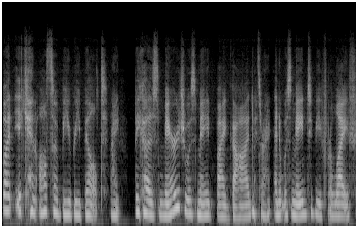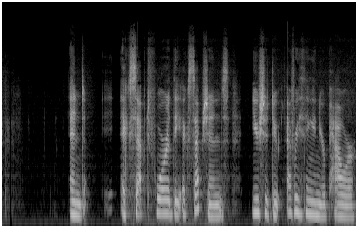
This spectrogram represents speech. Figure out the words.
But it can also be rebuilt Right. Because marriage was made by God. That's right. And it was made to be for life. And except for the exceptions, you should do everything in your power,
